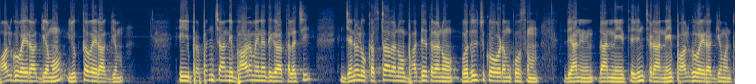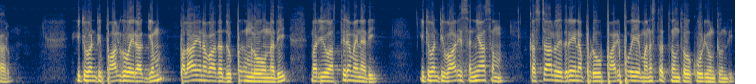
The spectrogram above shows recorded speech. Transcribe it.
పాల్గు వైరాగ్యము యుక్త వైరాగ్యం. ఈ ప్రపంచాన్ని భారమైనదిగా తలచి జనులు కష్టాలను బాధ్యతలను వదుల్చుకోవడం కోసం దాని దాన్ని త్యజించడాన్ని పాల్గు వైరాగ్యం అంటారు. ఇటువంటి పాల్గు వైరాగ్యం పలాయనవాద దృక్పథంలో ఉన్నది మరియు అస్థిరమైనది. ఇటువంటి వారి సన్యాసం కష్టాలు ఎదురైనప్పుడు పారిపోయే మనస్తత్వంతో కూడి ఉంటుంది.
